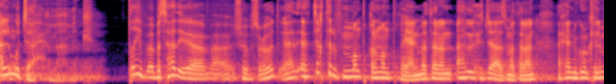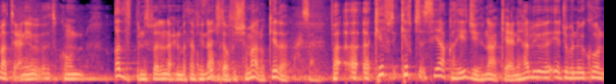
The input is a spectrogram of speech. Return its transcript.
المتاح أمامك. طيب بس هذه شوي سعود يعني تختلف من منطقة لمنطقة. يعني مثلا أهل الحجاز مثلا الحين يقول كلمات يعني تكون قذف بالنسبة لنا إحنا مثلا في نجدة وفي الشمال وكذا. أحسن. فكيف كيف سياقه يجي هناك؟ يعني هل يجب انه يكون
